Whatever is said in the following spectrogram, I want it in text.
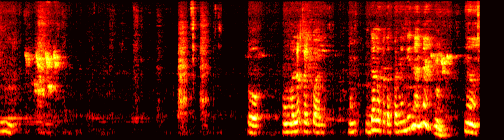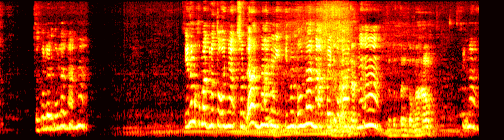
Hmm. So, kung wala kay kwan, daga patag panangin na na. Hmm. Na. Sa ulan-ulan na na. Di naman ko magluto niya. Sudan na anay. Inununa na apay ko na. Na. Napagpan ko mahaw. Na.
